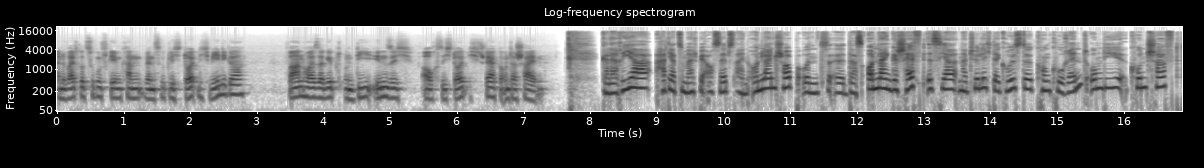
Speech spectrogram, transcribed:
eine weitere Zukunft geben kann, wenn es wirklich deutlich weniger Warenhäuser gibt und die in sich auch sich deutlich stärker unterscheiden. Galeria hat ja zum Beispiel auch selbst einen Online-Shop und äh, das Online-Geschäft ist ja natürlich der größte Konkurrent um die Kundschaft.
